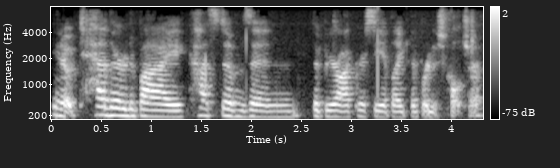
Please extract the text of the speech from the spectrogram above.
you know tethered by customs and the bureaucracy of like the british culture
